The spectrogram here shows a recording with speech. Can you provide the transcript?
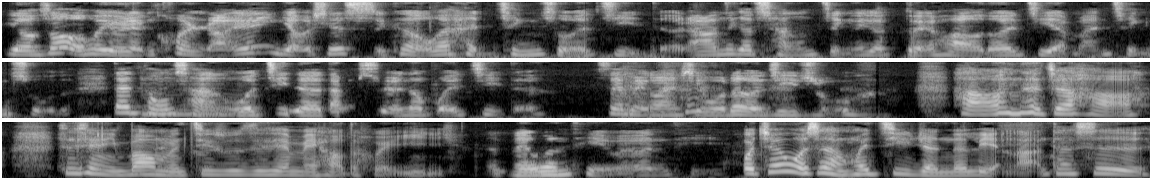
有时候我会有点困扰，因为有些时刻我会很清楚的记得，然后那个场景、那个对话我都会记得蛮清楚的。但通常我记得当事人都不会记得，所以没关系，我都有记住。好，那就好，谢谢你帮我们记住这些美好的回忆。没问题，没问题。我觉得我是很会记人的脸啦，但是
